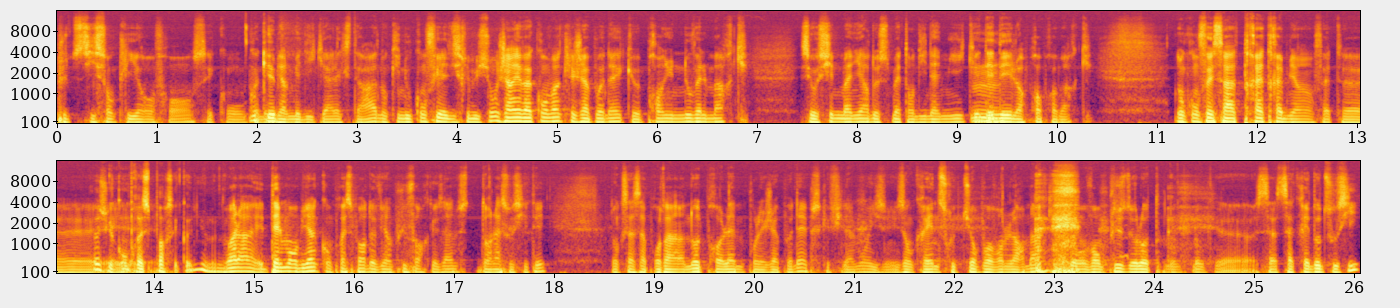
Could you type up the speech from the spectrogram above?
plus de 600 clients en France et qu'on connaît bien le médical, etc. Donc ils nous confient la distribution. J'arrive à convaincre les Japonais que prendre une nouvelle marque, c'est aussi une manière de se mettre en dynamique et Mhm. d'aider leur propre marque. Donc on fait ça très très bien en fait. euh, Parce que Compresport, c'est connu maintenant. voilà, et tellement bien que Compresport devient plus fort que Zams dans la société. Donc ça, ça posera un autre problème pour les Japonais, parce que finalement, ils, ils ont créé une structure pour vendre leur marque, et on vend plus de l'autre. Donc, donc, euh, ça, ça crée d'autres soucis.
